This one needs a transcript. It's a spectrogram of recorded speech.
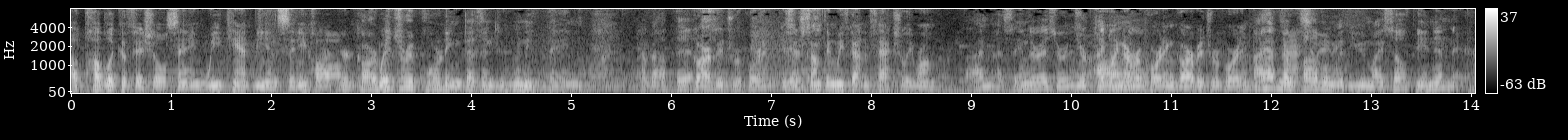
a public official saying we can't be in City Hall? Your garbage reporting doesn't do anything about this. Garbage reporting. Is there something we've gotten factually wrong? I'm not saying there is or isn't. You're I calling don't our know. reporting garbage reporting? I have no problem with you myself being in there.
